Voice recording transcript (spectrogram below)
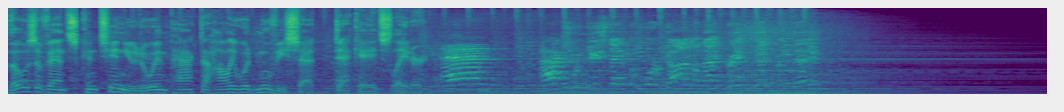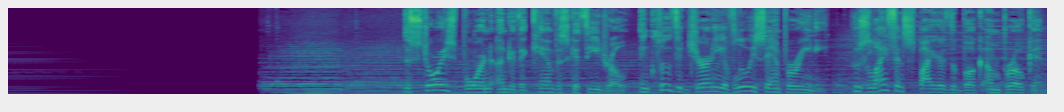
Those events continue to impact a Hollywood movie set decades later. And action. When you stand before God on that great judgment day, The stories born under the Canvas Cathedral include the journey of Louis Zamperini, whose life inspired the book Unbroken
